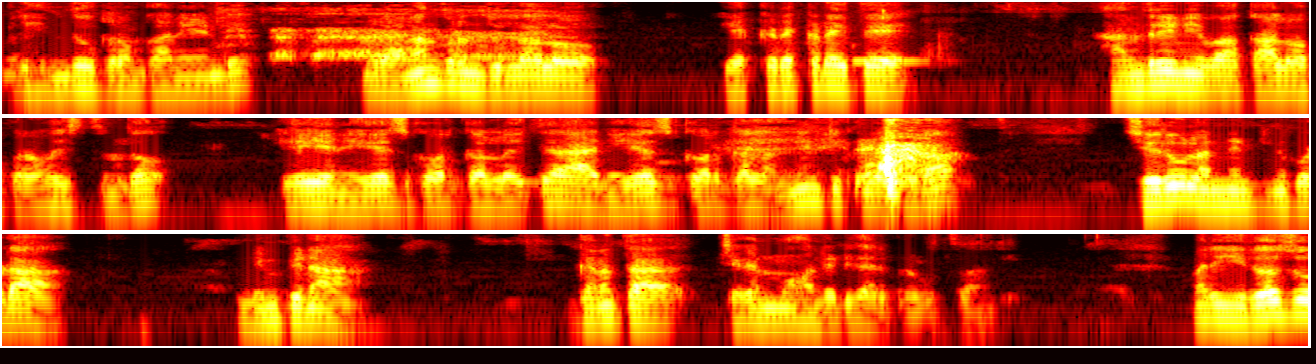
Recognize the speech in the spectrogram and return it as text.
మరి హిందూపురం కానివ్వండి మరి అనంతపురం జిల్లాలో ఎక్కడెక్కడైతే హంద్రీనివా కాలువ ప్రవహిస్తుందో ఏ ఏ నియోజకవర్గాల్లో అయితే ఆ నియోజకవర్గాలన్నింటికి కూడా చెరువులన్నింటిని కూడా నింపిన ఘనత జగన్మోహన్ రెడ్డి గారి ప్రభుత్వానికి. మరి ఈరోజు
